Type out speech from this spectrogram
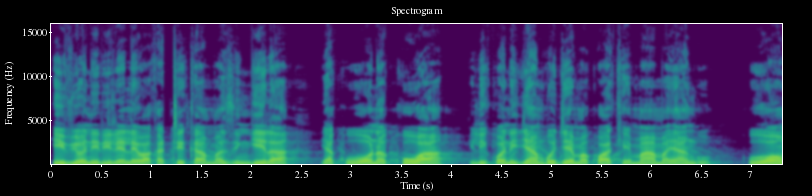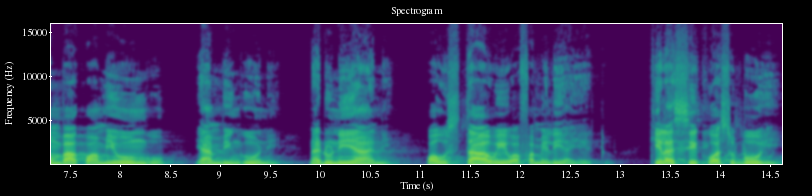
Hivyo nililelewa katika mazingira ya kuona kuwa ilikuwa ni jambo jema kwake mama yangu kuomba kwa miungu ya mbinguni na duniani kwa ustawi wa familia yetu. Kila siku asubuhi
